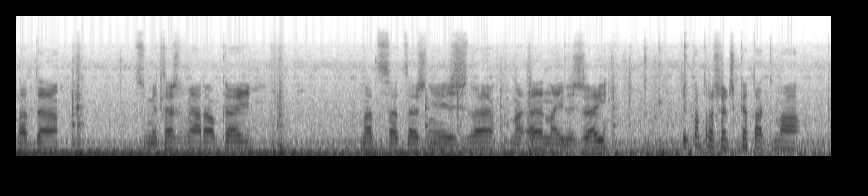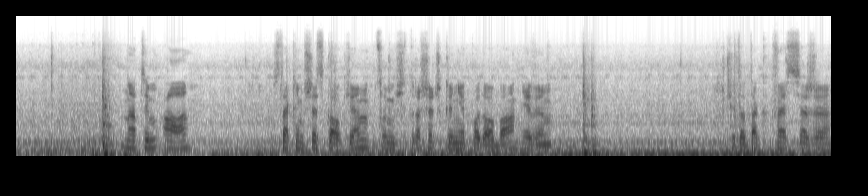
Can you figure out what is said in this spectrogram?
na D w sumie też w miarę ok. Na C też nie jest źle, na E najlżej. Tylko troszeczkę tak na, na tym A z takim przeskokiem, co mi się troszeczkę nie podoba. Nie wiem, czy to tak kwestia, że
